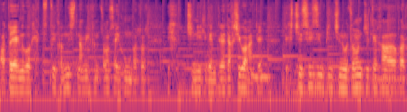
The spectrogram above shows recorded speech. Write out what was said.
одоо яг нөгөө хятадын коммунист намынхан 100 сая хүн болвол их чинийлэг амьдраад ах шиг байгаа тийм. Тэг чин Сизимпин ч нөгөө 100 жилийнхаа ойгоор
